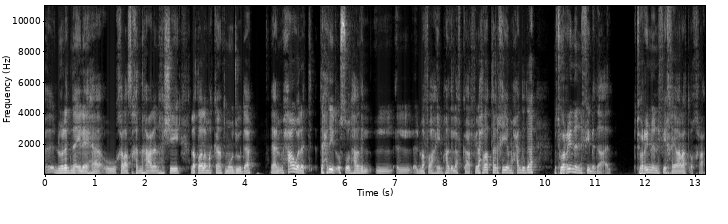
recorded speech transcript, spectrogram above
نولدنا إليها وخلاص أخذناها على إنها شيء لطالما كانت موجودة. يعني محاولة تحديد أصول هذه ال- ال- المفاهيم هذه الأفكار في لحظات تاريخية محددة بتورينا إن في بدائل بتورينا إن في خيارات أخرى.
